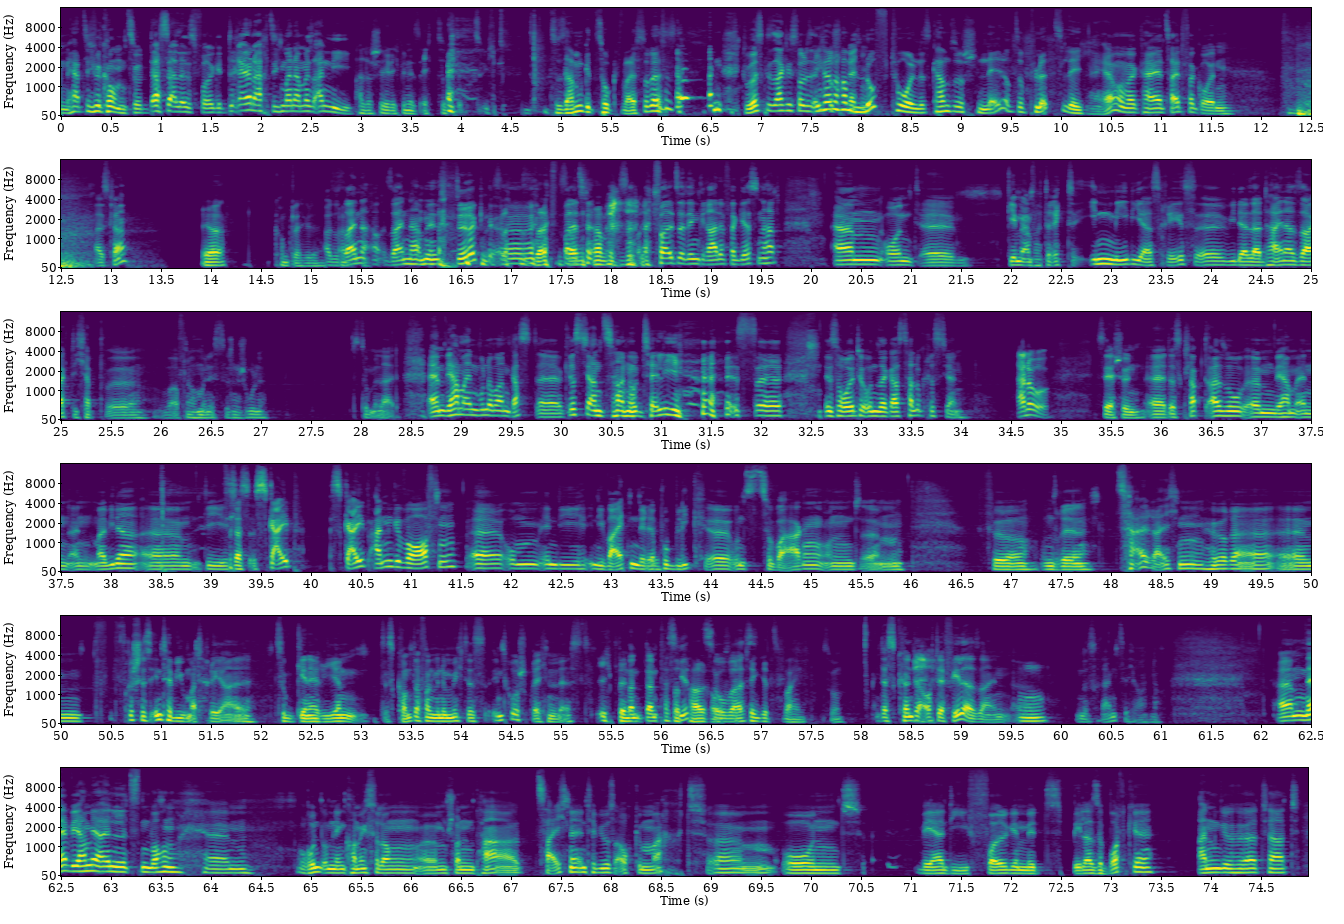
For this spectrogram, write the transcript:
Und herzlich willkommen zu Das alles Folge 83. Mein Name ist Andi. Hallo Schädel, ich bin jetzt echt zu, ich, zusammengezuckt, weißt du das? Du hast gesagt, ich soll das Ich war noch am Luft holen, das kam so schnell und so plötzlich. Naja, wollen wir keine Zeit vergeuden. Alles klar? Ja, kommt gleich wieder. Also sein, sein Name ist Dirk, äh, Sein- falls, sein Name ist er, falls er den gerade vergessen hat. Ähm, und äh, gehen wir einfach direkt in medias res, äh, wie der Lateiner sagt. Ich hab, äh, war auf einer humanistischen Schule. Es tut mir leid. Ähm, wir haben einen wunderbaren Gast. Äh, Christian Zanotelli ist, äh, ist heute unser Gast. Hallo Christian. Hallo. Sehr schön. Äh, das klappt also. Ähm, wir haben ein, ein, mal wieder ähm, die, das Skype, Skype angeworfen, äh, um in die, in die Weiten der Republik äh, uns zu wagen und ähm, für unsere zahlreichen Hörer ähm, frisches Interviewmaterial zu generieren. Das kommt davon, wenn du mich das Intro sprechen lässt. Ich bin dann, dann passiert total raus. sowas. Ich trinke jetzt Wein. So. Das könnte auch der Fehler sein. Ähm, Und das reimt sich auch noch. Ähm, ne, wir haben ja in den letzten Wochen ähm, rund um den Comic-Salon ähm, schon ein paar Zeichner-Interviews auch gemacht. Ähm, und wer die Folge mit Bela Sobotke angehört hat,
